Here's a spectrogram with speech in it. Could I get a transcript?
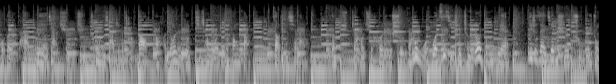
口的把它吞咽下去，去冲一下这个肠道啊。很多人都提倡过这个方法，早晨起来要去，然后去喝这个水。然后我我自己是整个冬天一直在坚持煮一种，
